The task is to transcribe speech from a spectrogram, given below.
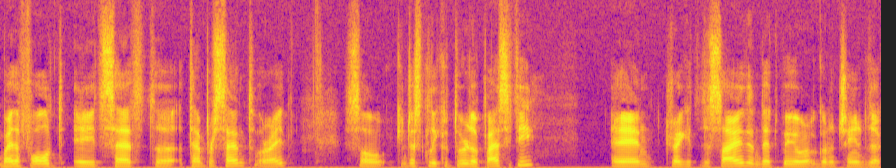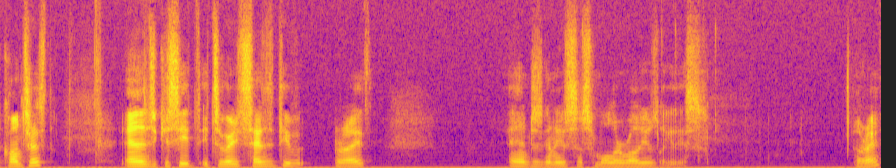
by default it's set to 10% alright so you can just click on the opacity and drag it to the side and that way we're gonna change the contrast. And as you can see it's very sensitive right? And just gonna use some smaller values like this alright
